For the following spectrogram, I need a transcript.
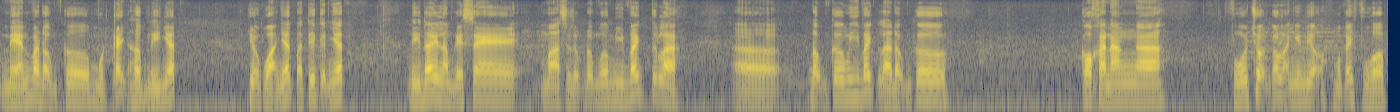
nén vào động cơ một cách hợp lý nhất hiệu quả nhất và tiết kiệm nhất thì đây là một cái xe mà sử dụng động cơ Mivec tức là uh, động cơ Mivec là động cơ có khả năng uh, phối trộn các loại nhiên liệu một cách phù hợp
